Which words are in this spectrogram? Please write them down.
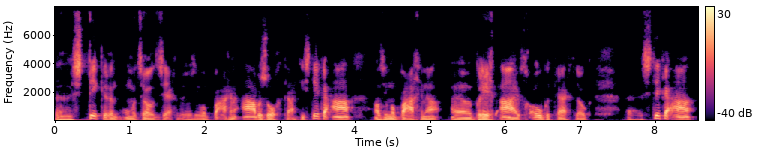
uh, stickeren, om het zo te zeggen. Dus als iemand pagina A bezocht, krijgt hij sticker A. Als iemand pagina uh, bericht A heeft geopend, krijgt hij ook uh, sticker A.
